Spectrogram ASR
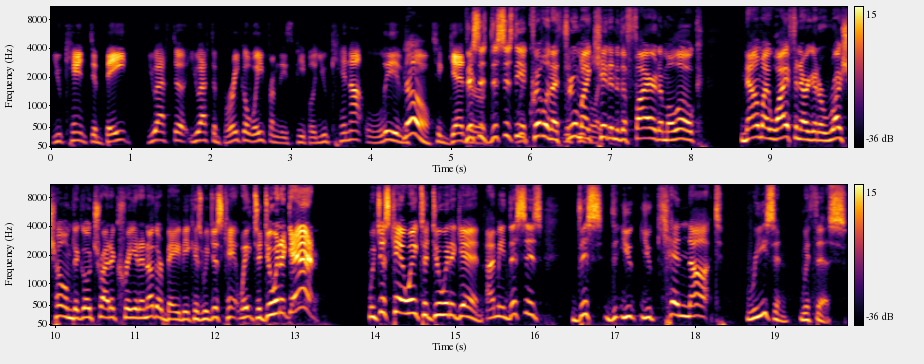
you can't debate, you have to you have to break away from these people. You cannot live no. together. This is this is the with, equivalent. I threw my kid like into the fire to Moloch. Now my wife and I are going to rush home to go try to create another baby because we just can't wait to do it again. We just can't wait to do it again. I mean, this is this you you cannot reason with this.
